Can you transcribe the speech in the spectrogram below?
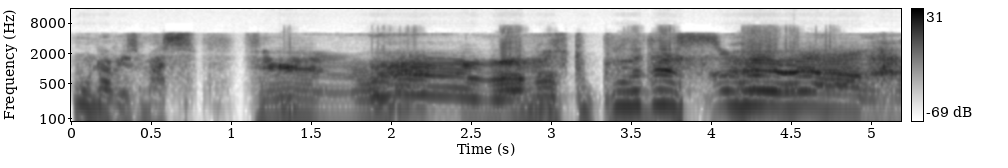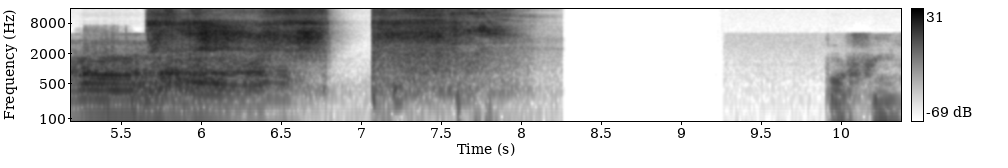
Una vez más. Vamos, tú puedes. Por fin.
